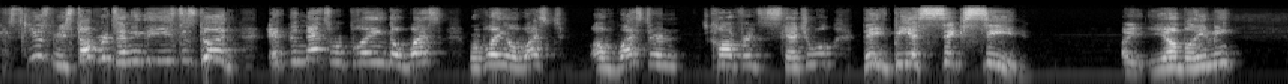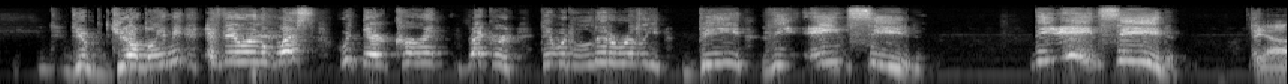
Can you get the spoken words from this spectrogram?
Excuse me. Stop pretending the East is good. If the Nets were playing the West, were playing a West a Western Conference schedule, they'd be a six seed. Oh, you you don't believe me? Do you, do you don't believe me? If they were in the West with their current record, they would literally be the eight seed. The eight seed. They, Yeah.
